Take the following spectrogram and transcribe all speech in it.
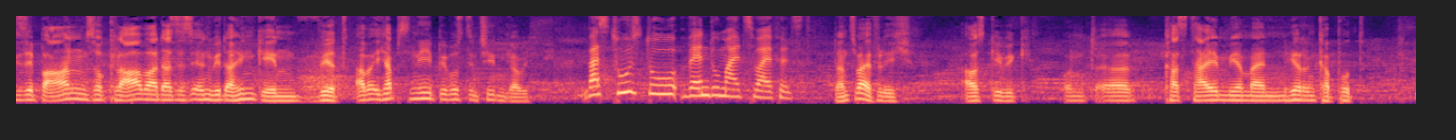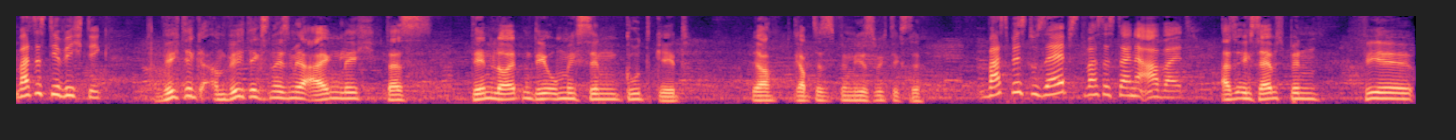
diese Bahn so klar war, dass es irgendwie dahin gehen wird. Aber ich habe es nie bewusst entschieden, glaube ich. Was tust du, wenn du mal zweifelst? Dann zweifle ich ausgiebig und äh, kastei mir mein Hirn kaputt. Was ist dir wichtig? Wichtig, am wichtigsten ist mir eigentlich, dass den Leuten, die um mich sind, gut geht. Ja, ich glaube, das ist für mich das Wichtigste. Was bist du selbst? Was ist deine Arbeit? Also ich selbst bin viel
